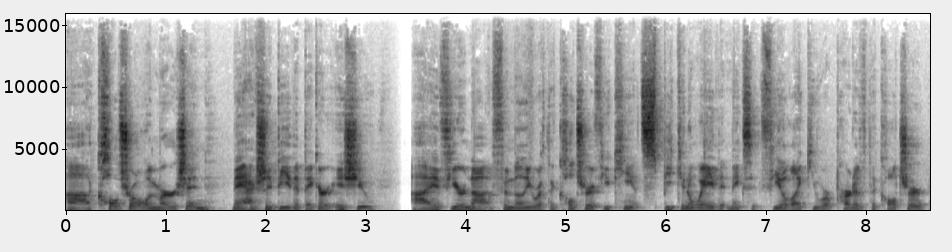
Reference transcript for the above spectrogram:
uh, cultural immersion may actually be the bigger issue. Uh, if you're not familiar with the culture, if you can't speak in a way that makes it feel like you are part of the culture,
